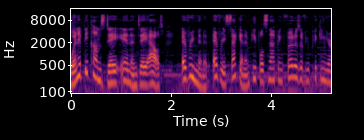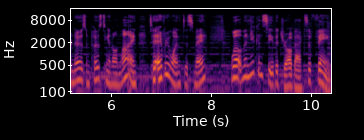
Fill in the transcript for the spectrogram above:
when it becomes day in and day out, every minute, every second, and people snapping photos of you picking your nose and posting it online to everyone's dismay, well, then you can see the drawbacks of fame.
